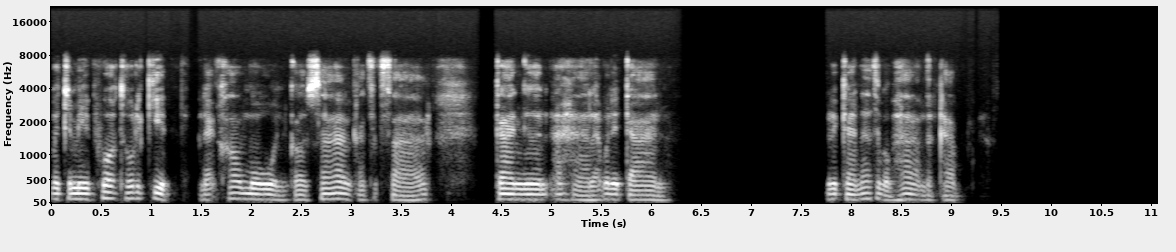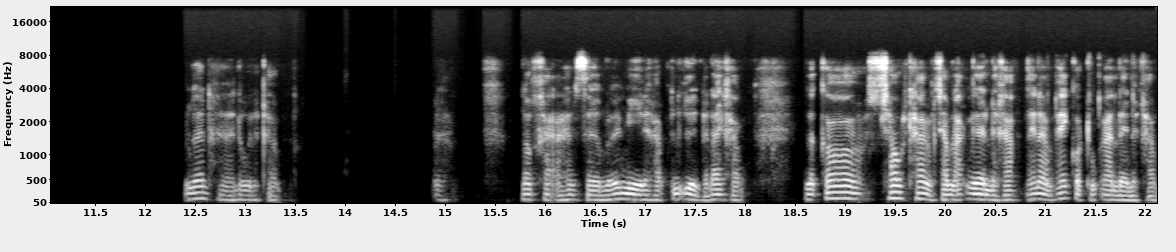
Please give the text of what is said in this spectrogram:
มันจะมีพวกธุรกิจและข้อมูลก่อสร้างการศึกษา การเงินอาหารและบริการ บริการด้านสุขภาพนะครับ เลื่อนหาดูนะครับ เราขายอาหารเสริมไม่มีนะครับอื่นๆก็ได้ครับ แล้วก็ช่องทางชำระเงินนะครับ แนะนำให้กดทุกอันเลยนะครับ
